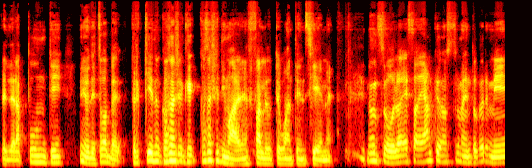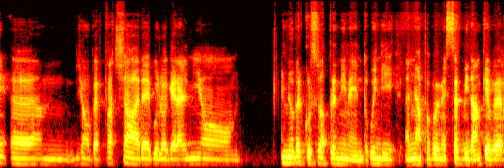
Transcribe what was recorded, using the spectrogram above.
prendere appunti. Quindi ho detto: "Vabbè, perché cosa c'è che cosa c'è di male nel farle tutte quante insieme?" Non solo, è sta è anche uno strumento per me, ehm, diciamo per tracciare quello che era il mio il mio percorso d'apprendimento. Quindi la mia app poi mi è servita anche per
